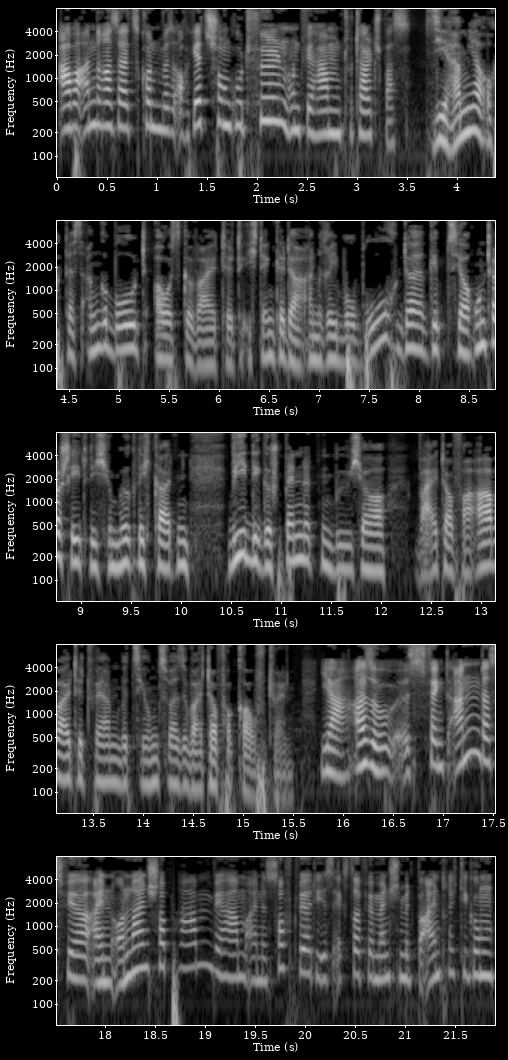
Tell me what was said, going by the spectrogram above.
Aber andererseits konnten wir es auch jetzt schon gut füllen und wir haben total Spaß. Sie haben ja auch das Angebot ausgeweitet. Ich denke da an Rebo Buch. Da gibt es ja unterschiedliche Möglichkeiten, wie die gespendeten Bücher weiter verarbeitet werden bzw. weiter verkauft werden. Ja, also es fängt an, dass wir einen Online-Shop haben. Wir haben eine Software, die ist extra für Menschen mit Beeinträchtigungen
